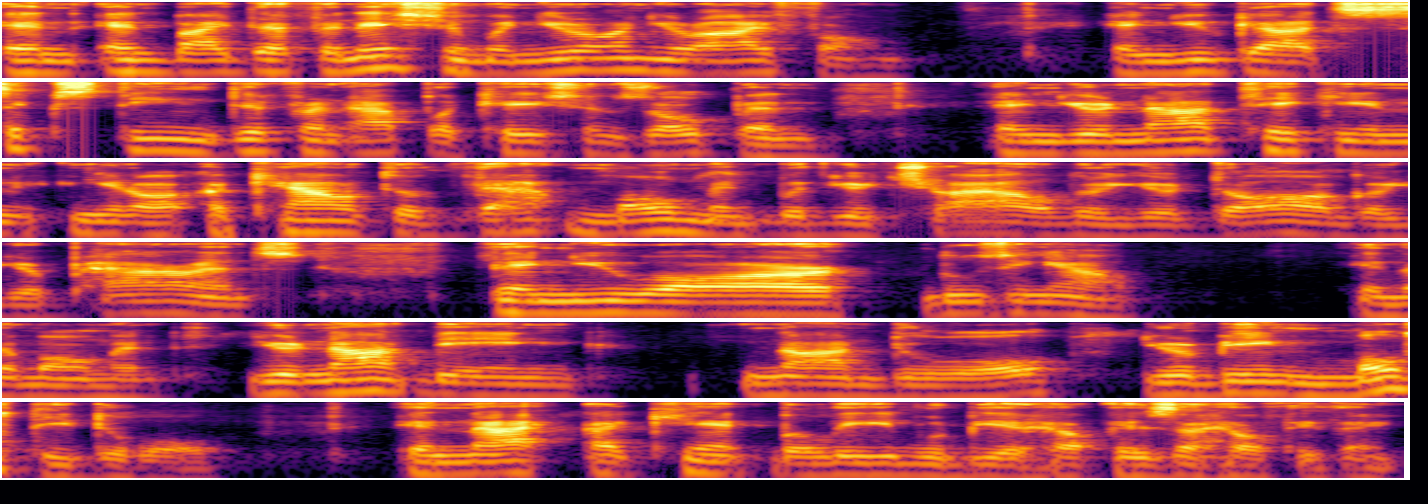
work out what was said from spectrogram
And and by definition when you're on your iphone and you've got 16 different applications open and you're not taking you know account of that moment with your child or your dog or your parents then you are losing out in the moment. You're not being non-dual. You're being multi-dual. And that i can't believe would be a is a healthy thing.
